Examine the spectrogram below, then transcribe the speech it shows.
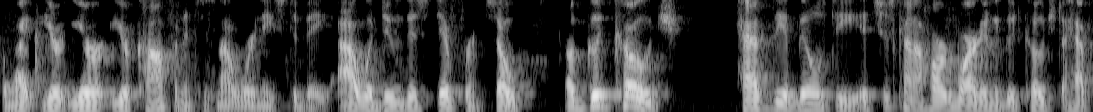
Right? Your your your confidence is not where it needs to be. I would do this different. So a good coach has the ability, it's just kind of hardwired in a good coach to have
